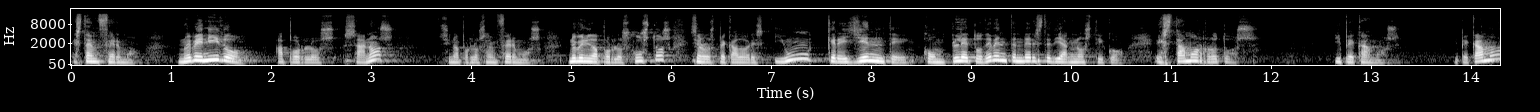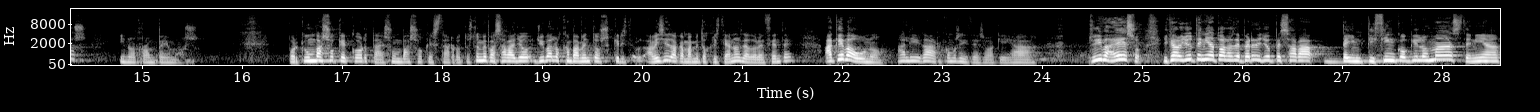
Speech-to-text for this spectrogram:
está enfermo. No he venido a por los sanos, sino por los enfermos. No he venido a por los justos, sino a los pecadores. Y un creyente completo debe entender este diagnóstico. Estamos rotos y pecamos. Y pecamos y nos rompemos. Porque un vaso que corta es un vaso que está roto. Esto me pasaba yo, yo iba a los campamentos, ¿habéis ido a campamentos cristianos de adolescente? ¿A qué va uno? A ligar, ¿cómo se dice eso aquí? Yo iba a eso. Y claro, yo tenía todas las de perder, yo pesaba 25 kilos más, tenía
